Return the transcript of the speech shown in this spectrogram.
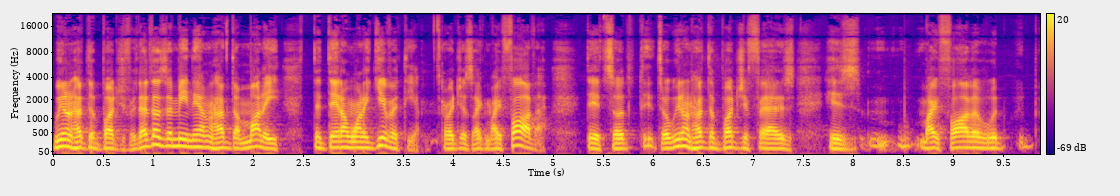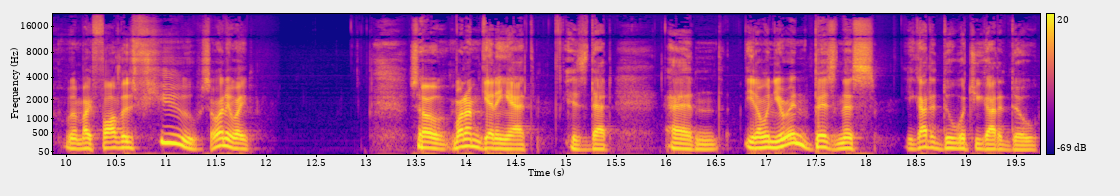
we don't have the budget for it. that. Doesn't mean they don't have the money that they don't want to give it to you. Or just like my father did. So so we don't have the budget for that. Is is my father would. My father's few. So anyway. So what I'm getting at is that, and you know, when you're in business, you got to do what you got to do.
